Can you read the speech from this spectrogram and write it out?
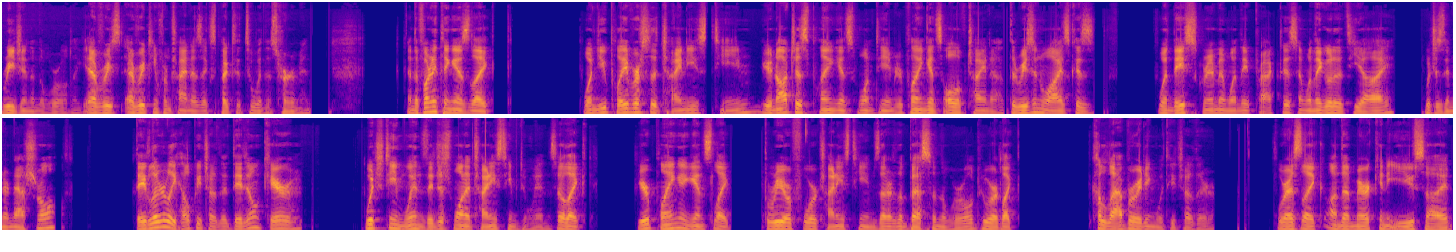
region in the world. Like every every team from China is expected to win this tournament. And the funny thing is, like when you play versus a Chinese team, you're not just playing against one team, you're playing against all of China. The reason why is because when they scrim and when they practice and when they go to the TI, which is international, they literally help each other. They don't care which team wins. They just want a Chinese team to win. So like you're playing against like three or four Chinese teams that are the best in the world who are like collaborating with each other. Whereas like on the American EU side,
